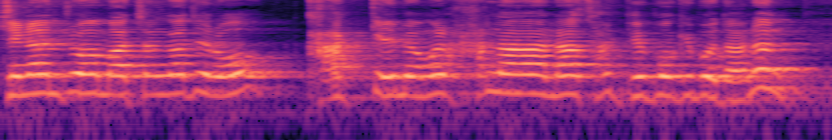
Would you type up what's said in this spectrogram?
지난주와 마찬가지로 각 계명을 하나하나 살펴보기보다는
